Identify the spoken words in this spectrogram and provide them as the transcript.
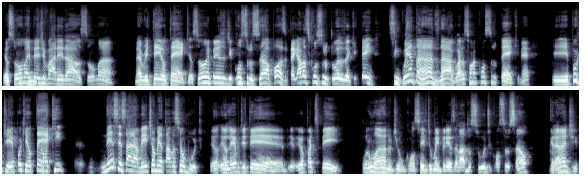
Eu sou uma uhum. empresa de varejo, não, eu sou uma né, retail tech. Eu sou uma empresa de construção. Pô, você pegava as construtoras aqui que tem 50 anos, não, agora eu sou uma construtech, né? E por quê? Porque o tech necessariamente aumentava seu múltiplo. Eu, eu lembro de ter. Eu participei por um ano de um conselho de uma empresa lá do sul de construção grande,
